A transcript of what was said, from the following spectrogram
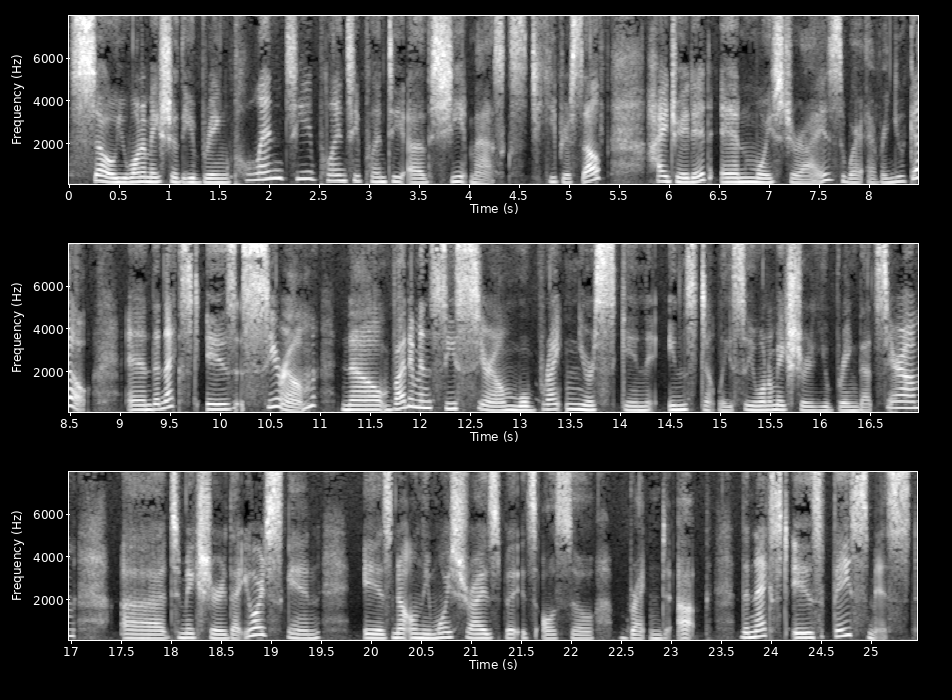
So, you want to make sure that you bring plenty, plenty, plenty of sheet masks to keep yourself hydrated and moisturized wherever you go. And the next is serum. Now, vitamin C serum will brighten your skin instantly. So, you want to make sure you bring that serum uh, to make sure that your skin is not only moisturized but it's also brightened up. The next is face mist.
